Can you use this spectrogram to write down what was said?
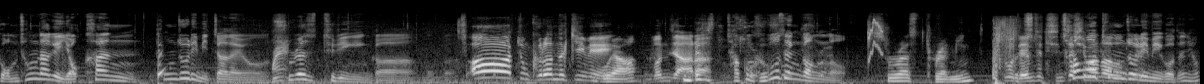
그 엄청나게 역한 통조림 있잖아요 수레스트링인가 뭔가 아 좀 그런 느낌의 뭐야? 뭔지 알아 자꾸 그거 생각나 수르스트레밍? 그거 냄새 진짜 청어 통조림이거든요?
